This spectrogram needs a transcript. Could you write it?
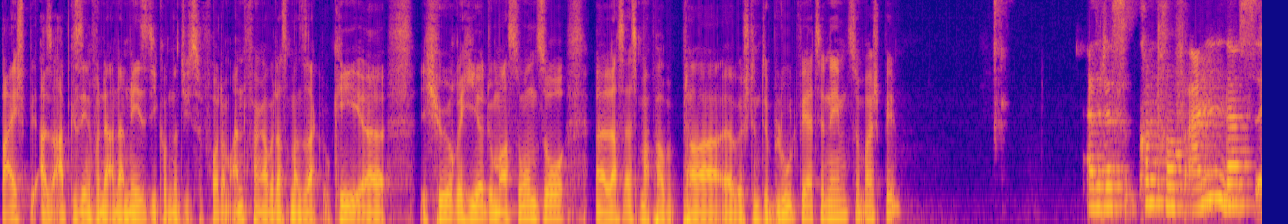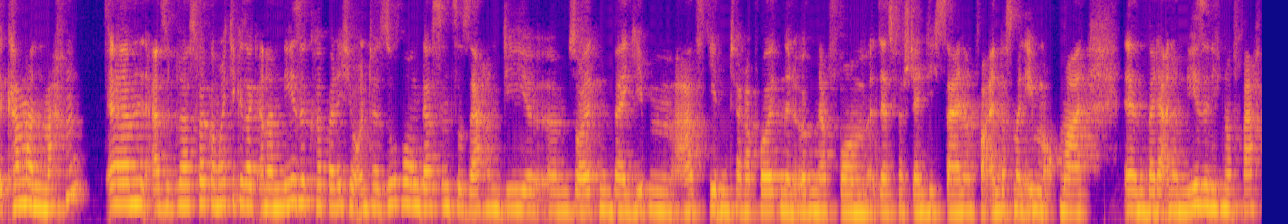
Beispiel also abgesehen von der Anamnese die kommt natürlich sofort sofort am Anfang, aber dass man sagt, okay, äh, ich höre hier, du machst so und so, äh, lass erstmal ein paar, paar äh, bestimmte Blutwerte nehmen zum Beispiel? Also das kommt drauf an, das kann man machen. Ähm, also du hast vollkommen richtig gesagt, Anamnese, körperliche Untersuchung, das sind so Sachen, die ähm, sollten bei jedem Arzt, jedem Therapeuten in irgendeiner Form selbstverständlich sein. Und vor allem, dass man eben auch mal ähm, bei der Anamnese nicht nur fragt,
